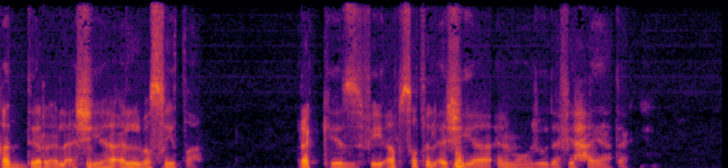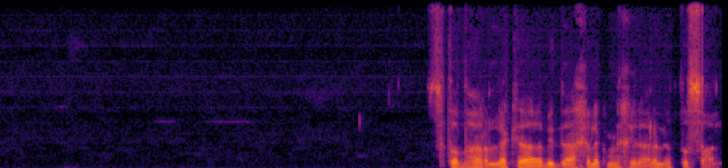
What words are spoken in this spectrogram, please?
قدر الأشياء البسيطة. ركز في أبسط الأشياء الموجودة في حياتك. ستظهر لك بداخلك من خلال الاتصال.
